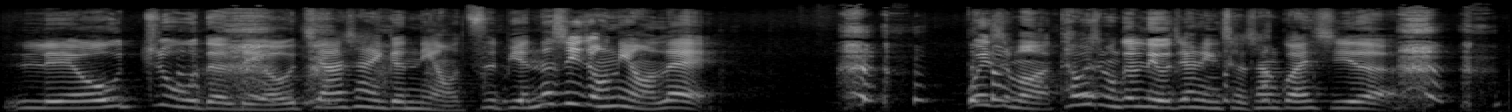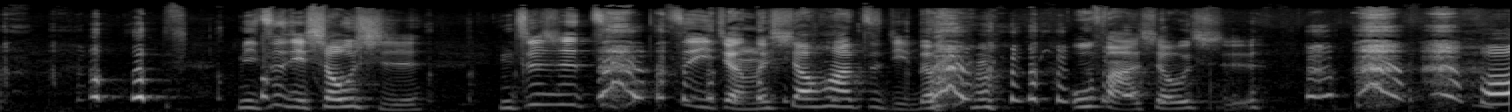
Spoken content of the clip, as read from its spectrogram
留住的留加上一个鸟字边，那是一种鸟类。为什么？他为什么跟刘嘉玲扯上关系了？你自己收拾，你这是自自己讲的笑话，自己都 无法收拾。哦，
